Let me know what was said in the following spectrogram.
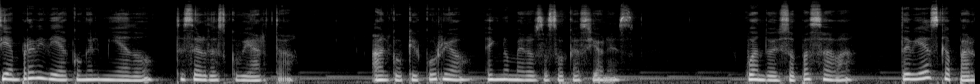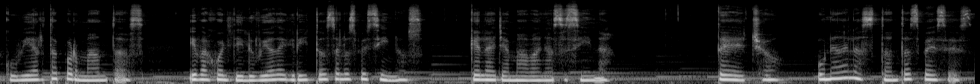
Siempre vivía con el miedo de ser descubierta algo que ocurrió en numerosas ocasiones. Cuando eso pasaba, debía escapar cubierta por mantas y bajo el diluvio de gritos de los vecinos que la llamaban asesina. De hecho, una de las tantas veces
